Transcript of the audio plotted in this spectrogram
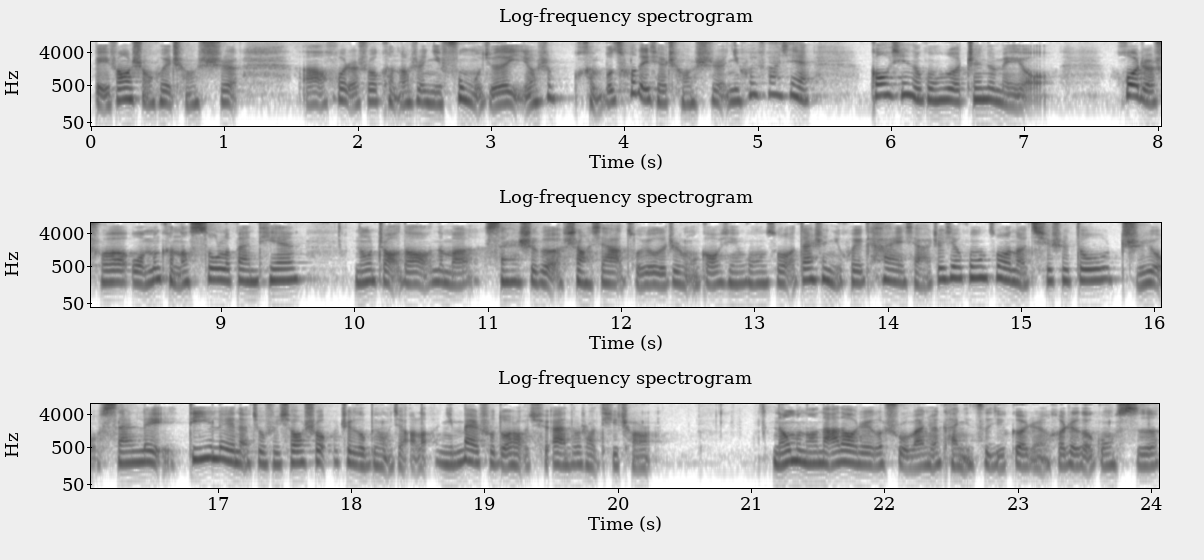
北方省会城市，呃，或者说可能是你父母觉得已经是很不错的一些城市，你会发现高薪的工作真的没有，或者说我们可能搜了半天能找到那么三十个上下左右的这种高薪工作，但是你会看一下这些工作呢，其实都只有三类，第一类呢就是销售，这个不用讲了，你卖出多少去按多少提成。能不能拿到这个数，完全看你自己个人和这个公司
